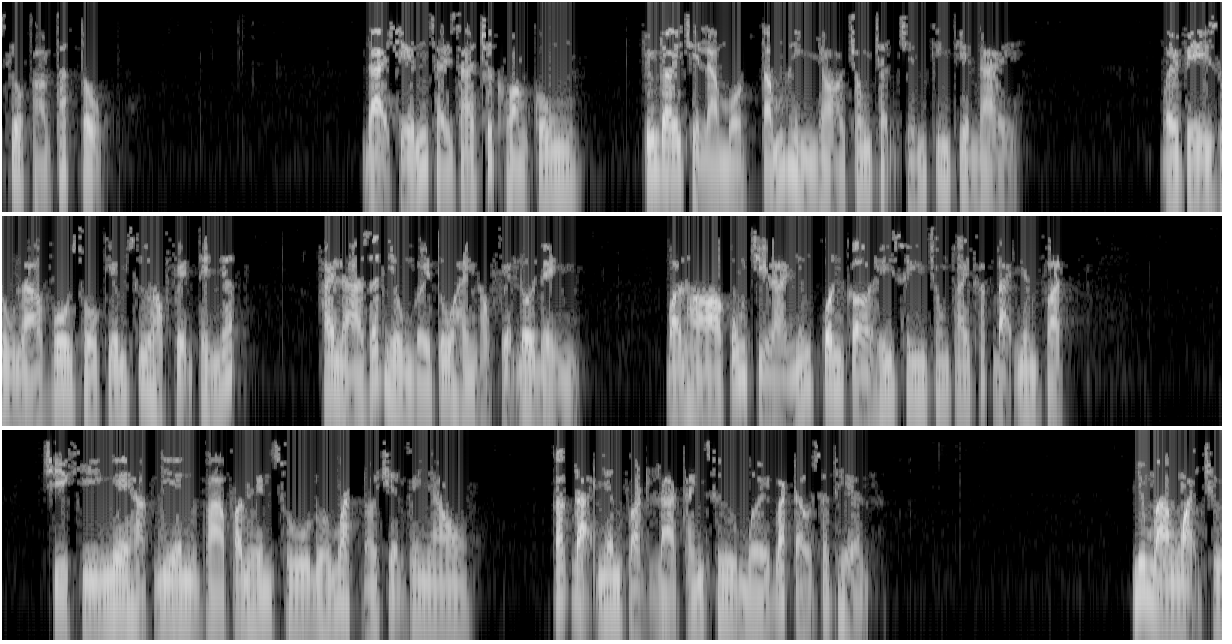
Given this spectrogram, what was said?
siêu phàm thất tục. Đại chiến xảy ra trước Hoàng Cung, nhưng đây chỉ là một tấm hình nhỏ trong trận chiến kinh thiên này. Bởi vì dù là vô số kiếm sư học viện tên nhất, hay là rất nhiều người tu hành học viện lôi đình, bọn họ cũng chỉ là những quân cờ hy sinh trong tay các đại nhân vật. Chỉ khi Nghe Hạc Niên và Văn Huyền Xu đối mặt nói chuyện với nhau, các đại nhân vật là thánh sư mới bắt đầu xuất hiện. Nhưng mà ngoại trừ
